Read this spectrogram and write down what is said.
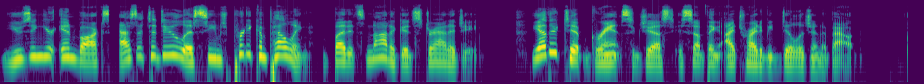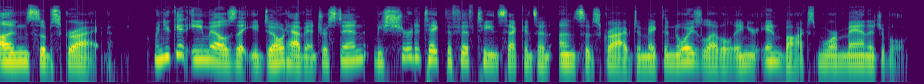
Using your inbox as a to do list seems pretty compelling, but it's not a good strategy. The other tip Grant suggests is something I try to be diligent about unsubscribe. When you get emails that you don't have interest in, be sure to take the 15 seconds and unsubscribe to make the noise level in your inbox more manageable.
